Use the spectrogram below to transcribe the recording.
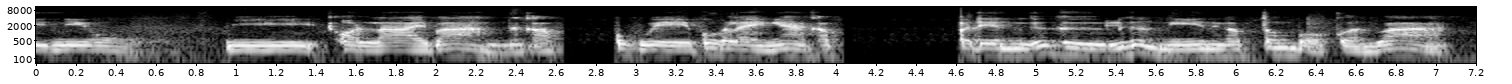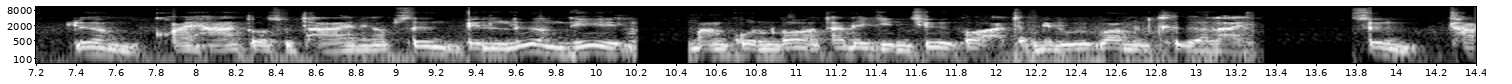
ลินิวส์มีออนไลน์บ้างนะครับ พวกเว็บพวกอะไรเงี้ยครับ ประเด็นก็คือเรื่องนี้นะครับต้องบอกก่อนว่าเรื่องควายฮ้าตัวสุดท้ายนะครับ ซึ่งเป็นเรื่องที่บางคนก็ถ้าได้ยินชื่อก็อาจจะไม่รู้ว่ามันคืออะไร ซึ่งถ้า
